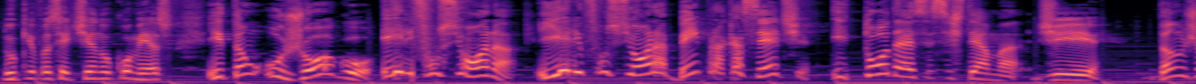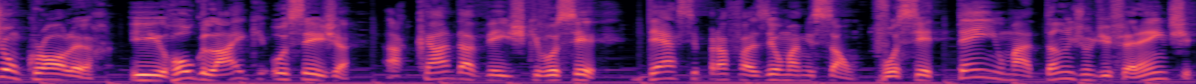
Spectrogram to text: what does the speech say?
do que você tinha no começo. Então o jogo, ele funciona. E ele funciona bem pra cacete. E todo esse sistema de dungeon crawler e roguelike, ou seja, a cada vez que você desce para fazer uma missão, você tem uma dungeon diferente,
